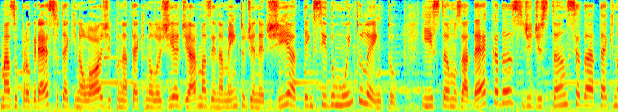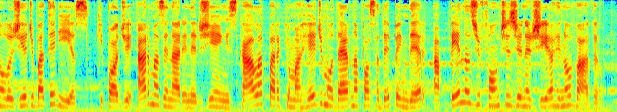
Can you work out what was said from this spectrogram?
mas o progresso tecnológico na tecnologia de armazenamento de energia tem sido muito lento e estamos a décadas de distância da tecnologia de baterias, que pode armazenar energia em escala para que uma rede moderna possa depender apenas de fontes de energia renovável.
